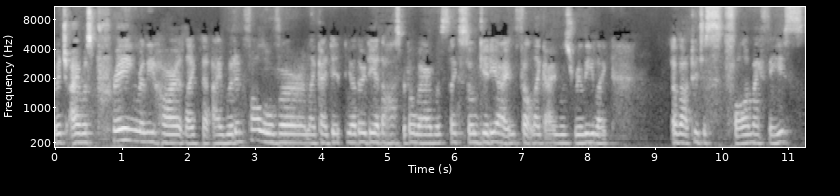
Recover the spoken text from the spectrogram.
which I was praying really hard, like that I wouldn't fall over, like I did the other day at the hospital where I was like so giddy. I felt like I was really like about to just fall on my face.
